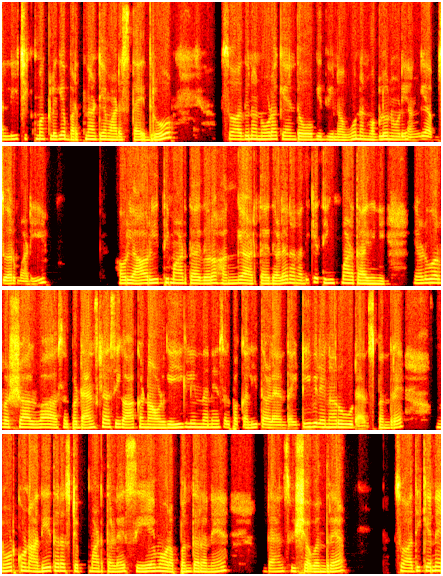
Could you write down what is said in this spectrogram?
ಅಲ್ಲಿ ಚಿಕ್ಕ ಮಕ್ಕಳಿಗೆ ಭರತನಾಟ್ಯ ಮಾಡಿಸ್ತಾ ಇದ್ರು. ಸೊ ಅದನ್ನ ನೋಡಕ್ಕೆ ಅಂತ ಹೋಗಿದ್ವಿ ನಾವು. ನನ್ನ ಮಗಳು ನೋಡಿ ಹಂಗೆ ಅಬ್ಸರ್ವ್ ಮಾಡಿ. ಅವ್ರು ಯಾವ ರೀತಿ ಮಾಡ್ತಾ ಇದಾರೋ ಹಂಗೆ ಆಡ್ತಾ ಇದ್ದಾಳೆ. ನಾನು ಅದಕ್ಕೆ ಥಿಂಕ್ ಮಾಡ್ತಾ ಇದ್ದೀನಿ. ಎರಡೂವರೆ ವರ್ಷ ಅಲ್ವಾ? ಸ್ವಲ್ಪ ಡ್ಯಾನ್ಸ್ ಕ್ಲಾಸಿಗೆ ಹಾಕೋಣ ಅವಳಿಗೆ ಈಗಲಿಂದನೇ ಸ್ವಲ್ಪ ಕಲಿತಾಳೆ ಅಂತ. ಈ ಟಿ ವಿಲಿ ಏನಾದ್ರು ಡ್ಯಾನ್ಸ್ ಬಂದರೆ ನೋಡ್ಕೊಂಡು ಅದೇ ಥರ ಸ್ಟೆಪ್ ಮಾಡ್ತಾಳೆ. ಸೇಮ್ ಅವ್ರ ಅಪ್ಪನ ಥರನೇ ಡ್ಯಾನ್ಸ್ ವಿಷಯ ಬಂದರೆ. ಸೊ ಅದಕ್ಕೇನೆ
